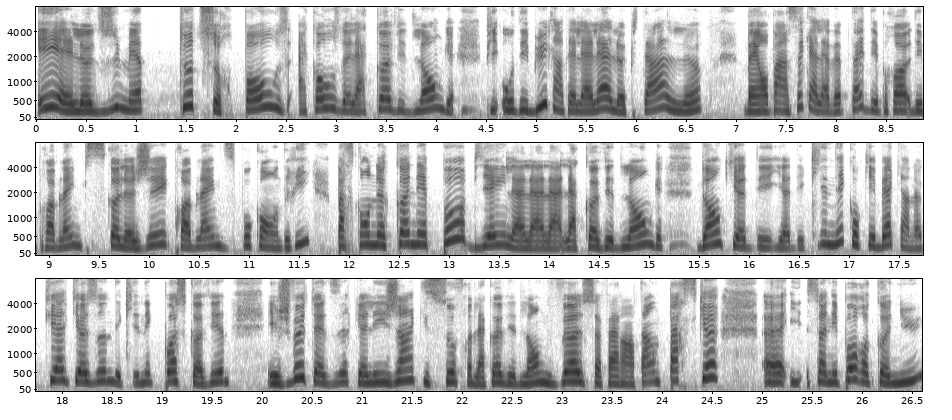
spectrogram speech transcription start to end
et elle a dû mettre tout sur pause à cause de la COVID longue. Puis au début, quand elle allait à l'hôpital, ben on pensait qu'elle avait peut-être des, des problèmes psychologiques, problèmes d'hypochondrie, parce qu'on ne connaît pas bien la, la, la, la COVID longue. Donc, il y, a des, il y a des cliniques au Québec, il y en a quelques-unes, des cliniques post-COVID. Et je veux te dire que les gens qui souffrent de la COVID longue veulent se faire entendre parce que euh, ce n'est pas reconnu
